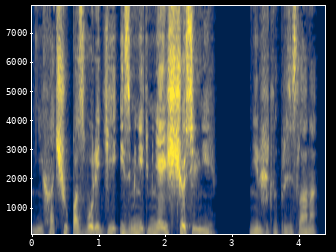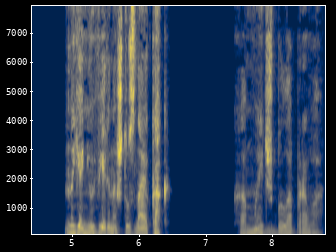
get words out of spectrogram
Не хочу позволить ей изменить меня еще сильнее, — нерешительно произнесла она. Но я не уверена, что знаю как. Хамэдж была права.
